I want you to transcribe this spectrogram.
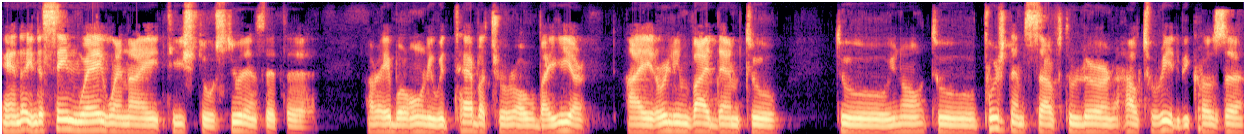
and in the same way when i teach to students that uh, are able only with tablature or by ear i really invite them to to you know to push themselves to learn how to read because uh,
